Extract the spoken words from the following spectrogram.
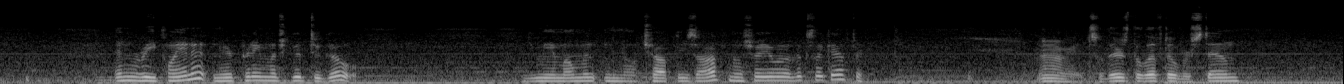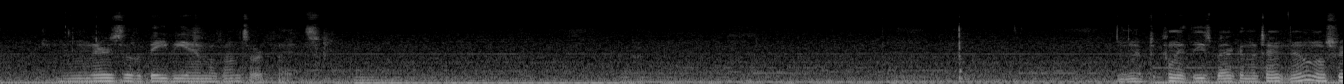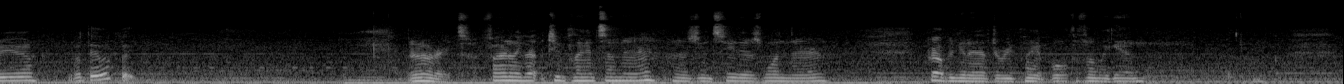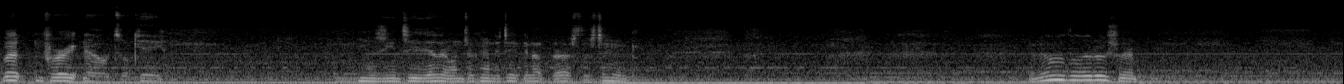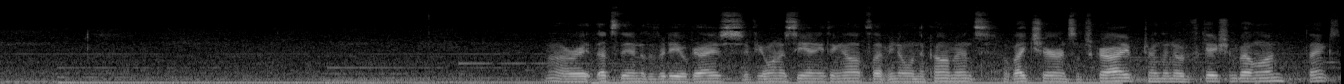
and replant it and you're pretty much good to go. Give me a moment and I'll chop these off and I'll show you what it looks like after. Alright, so there's the leftover stem. And there's the baby Amazon sword plants. I have to plant these back in the tank now and I'll show you what they look like. Alright, so finally got the two plants in there. As you can see, there's one there. Probably gonna have to replant both of them again. But for right now, it's okay. As you can see, the other ones are kind of taking up the rest of this tank. And all the little shrimp. Alright, that's the end of the video, guys. If you want to see anything else, let me know in the comments. Like, share, and subscribe. Turn the notification bell on. Thanks.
